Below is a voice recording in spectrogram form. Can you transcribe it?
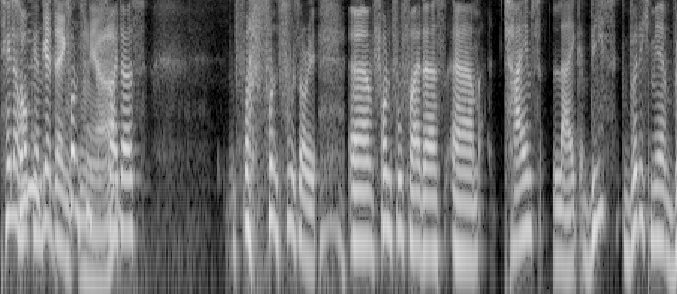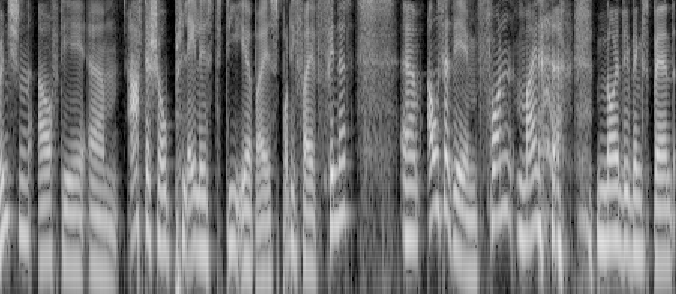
Taylor Zum Hawkins Gedenken, von Foo ja. Fighters, von, von Foo, sorry, äh, von Foo Fighters, ähm, Times Like These würde ich mir wünschen auf die ähm, Aftershow-Playlist, die ihr bei Spotify findet. Ähm, außerdem von meiner neuen Lieblingsband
